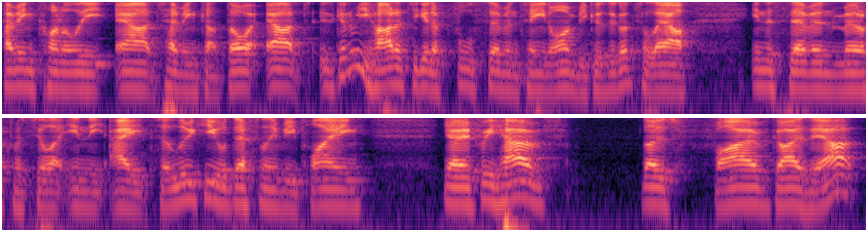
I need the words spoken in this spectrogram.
Having Connolly out, having Katoa out is going to be harder to get a full 17 on because they've got Talau in the 7, Murdoch Masila in the 8. So Lukey will definitely be playing. You know, if we have those five guys out,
